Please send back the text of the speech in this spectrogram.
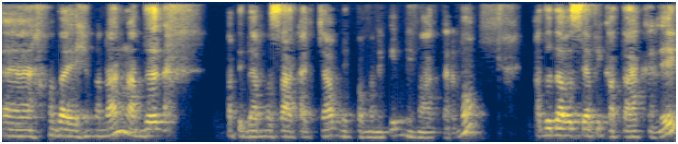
හොඳයි එහෙමනම් අද අපි ධර්ම සාකච්ඡාව මෙපමණකින් නිමා කරමු. අද දවසේ අපි කතා කළේ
